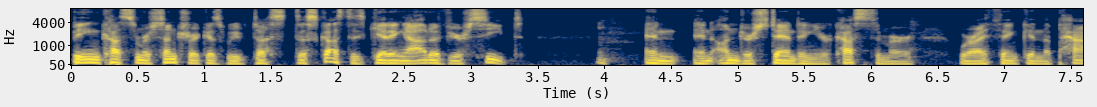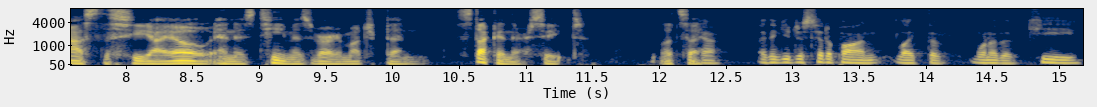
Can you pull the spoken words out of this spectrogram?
being customer centric as we've just discussed is getting out of your seat and and understanding your customer where i think in the past the cio and his team has very much been stuck in their seat let's say. Yeah I think you just hit upon like the one of the key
